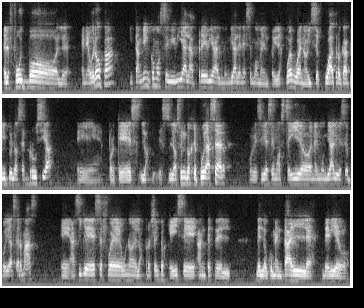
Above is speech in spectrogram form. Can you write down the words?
el fútbol en Europa y también cómo se vivía la previa al Mundial en ese momento. Y después, bueno, hice cuatro capítulos en Rusia, eh, porque es los, es los únicos que pude hacer, porque si hubiésemos seguido en el Mundial hubiese podido hacer más, eh, así que ese fue uno de los proyectos que hice antes del, del documental de Diego.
